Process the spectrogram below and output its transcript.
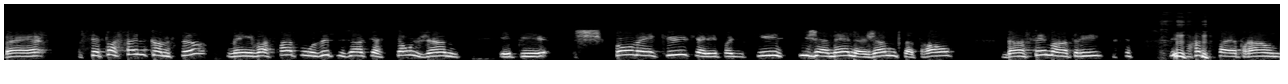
Ben, c'est pas simple comme ça, mais il va se faire poser plusieurs questions, le jeune. Et puis, je suis convaincu que les policiers, si jamais le jeune se trompe dans ses menteries, il va se faire prendre.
